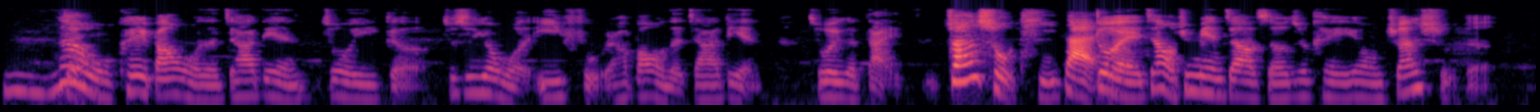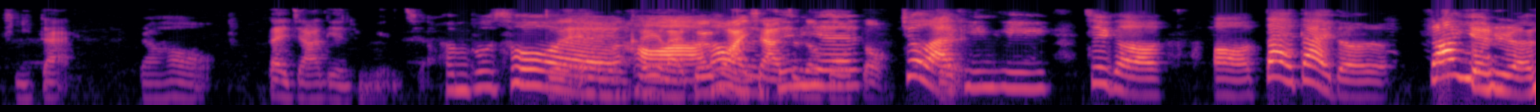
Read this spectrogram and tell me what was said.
嗯，那我可以帮我的家电做一个，就是用我的衣服，然后帮我的家电做一个袋子，专属提袋。对，这样我去面交的时候就可以用专属的提袋。然后带家电去面交，很不错哎，可以来规划一下这个活动。就来听听这个呃代代的发言人，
